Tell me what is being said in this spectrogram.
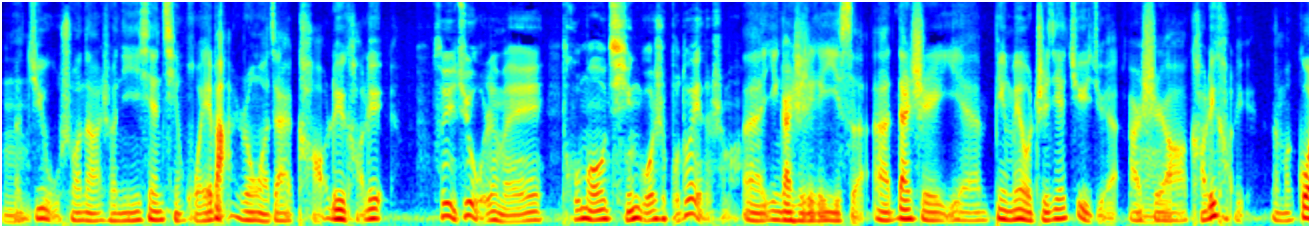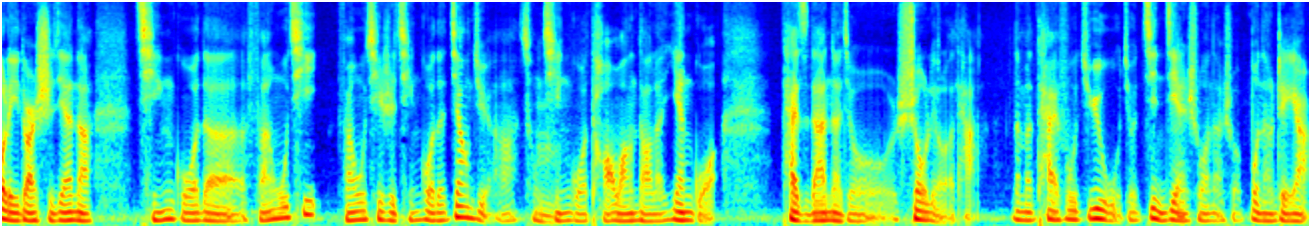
嗯呃居武说呢：“说您先请回吧，容我再考虑考虑。所以据我认为图谋秦国是不对的，是吗？呃，应该是这个意思啊、呃但是也并没有直接拒绝，而是要考虑考虑。那么过了一段时间呢，秦国的樊无期，樊无期是秦国的将军啊，从秦国逃亡到了燕国，太子丹呢就收留了他。那么太傅居武就进谏说呢，说不能这样，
